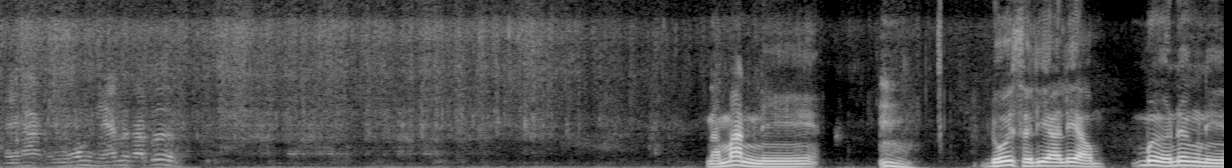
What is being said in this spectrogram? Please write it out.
ให้หักให้งวงแหนนะครับเด้อ น้ำมันนี่ โดยเฉลี่ยแล้วมื้อหนึงนี่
